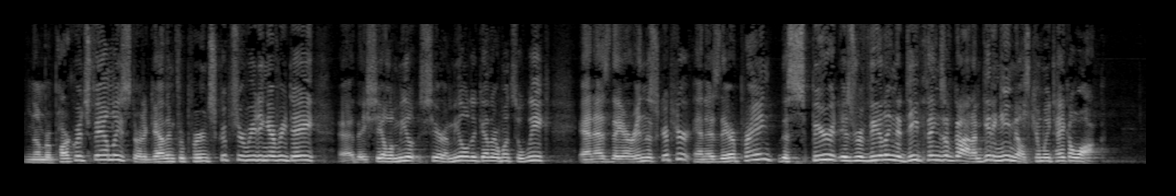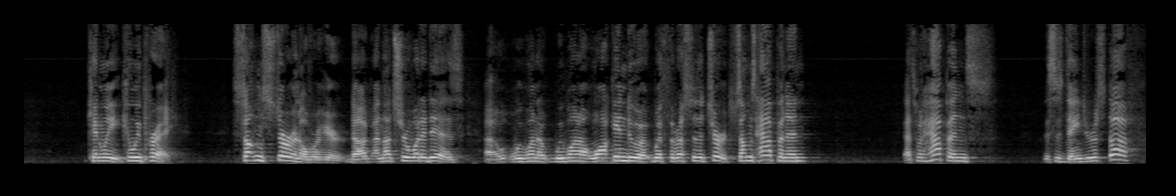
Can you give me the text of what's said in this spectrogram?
A number of Park Ridge families started gathering for prayer and scripture reading every day. Uh, they share a, meal, share a meal together once a week. And as they are in the scripture and as they are praying, the Spirit is revealing the deep things of God. I'm getting emails. Can we take a walk? Can we, can we pray? Something's stirring over here, Doug. I'm not sure what it is. Uh, we want to we want to walk into it with the rest of the church. Something's happening. That's what happens. This is dangerous stuff.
